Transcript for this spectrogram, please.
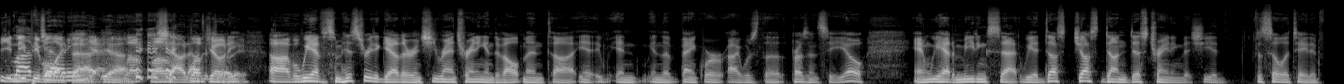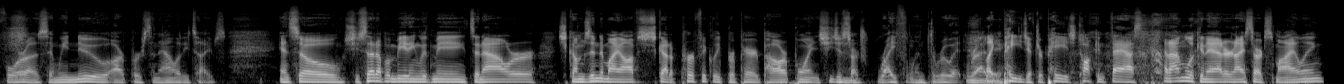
you Love need people like that. Yeah. love, love, Shout out love to Jody. Jody. Uh, but we have some history together, and she ran training and development uh, in, in in the bank where I was the president and CEO, and we had a meeting set. We had just just done disc training that she had facilitated for us, and we knew our personality types. And so she set up a meeting with me. It's an hour. She comes into my office. She's got a perfectly prepared PowerPoint, and she just starts rifling through it, Mm. Ready. like page after page, talking fast. And I'm looking at her, and I start smiling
